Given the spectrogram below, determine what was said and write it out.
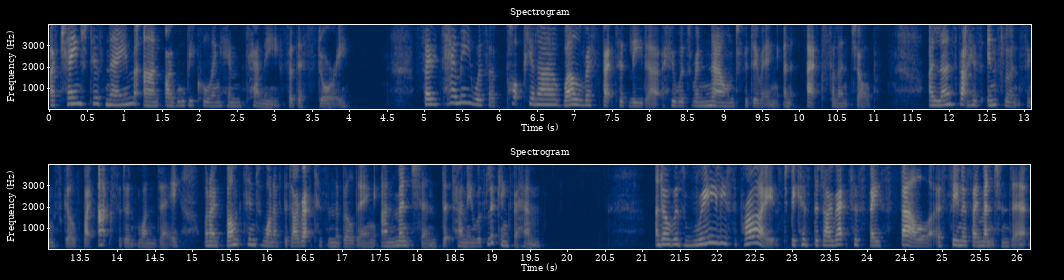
I've changed his name and I will be calling him Temi for this story. So, Temi was a popular, well respected leader who was renowned for doing an excellent job. I learned about his influencing skills by accident one day when I bumped into one of the directors in the building and mentioned that Temi was looking for him. And I was really surprised because the director's face fell as soon as I mentioned it.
